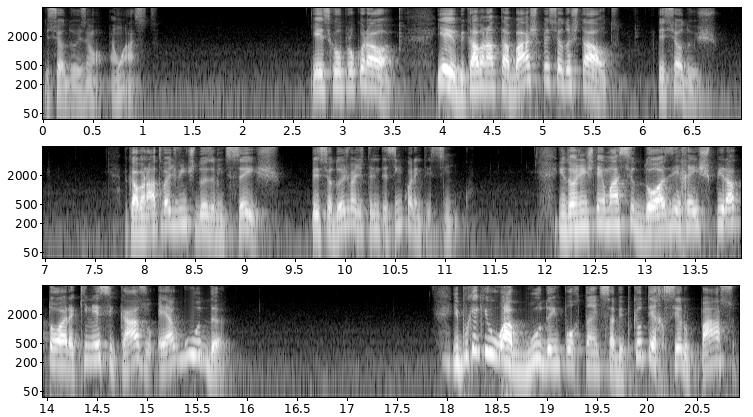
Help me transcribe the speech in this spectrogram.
e o CO2 é um, é um ácido. E é isso que eu vou procurar, ó. E aí, o bicarbonato está baixo, o PCO2 está alto? PCO2. O bicarbonato vai de 22 a 26, PCO2 vai de 35 a 45. Então a gente tem uma acidose respiratória, que nesse caso é aguda. E por que, que o agudo é importante saber? Porque o terceiro passo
